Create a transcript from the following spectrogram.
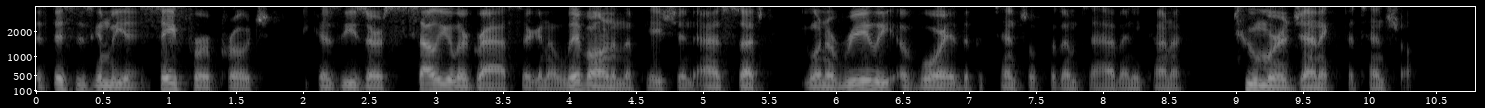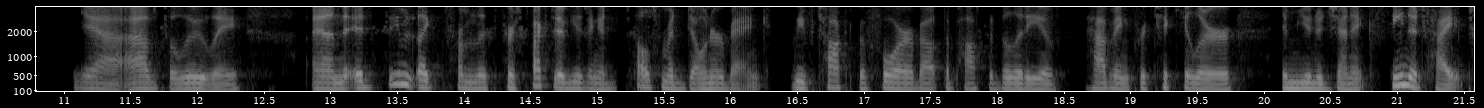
that this is going to be a safer approach because these are cellular grafts. They're going to live on in the patient. As such, you want to really avoid the potential for them to have any kind of tumorigenic potential. Yeah, absolutely. And it seems like from this perspective, using a, cells from a donor bank, we've talked before about the possibility of having particular immunogenic phenotypes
